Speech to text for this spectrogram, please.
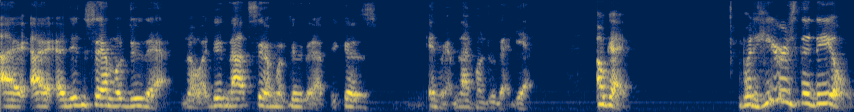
I I, I didn't say I'm to do that. No, I did not say I'm to do that because anyway, I'm not to do that yet. Okay, but here's the deal.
